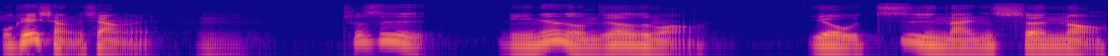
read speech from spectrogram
我可以想象，哎，嗯，就是你那种叫什么有志男生哦，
